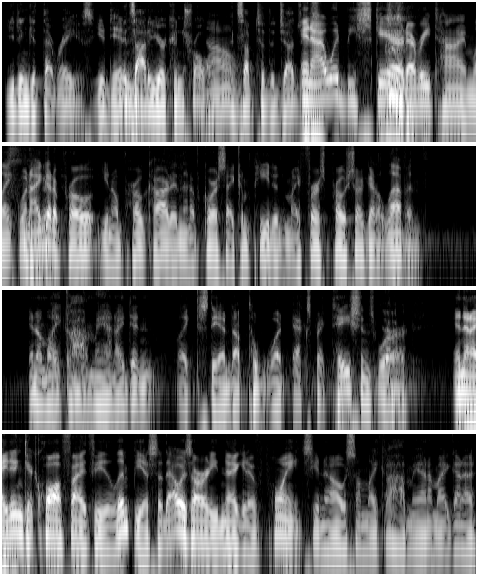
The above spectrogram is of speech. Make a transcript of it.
you didn't get that raise. You didn't. It's out of your control. No. It's up to the judges. And I would be scared every time. Like when I got a pro, you know, pro card, and then of course I competed in my first pro show, I got 11th. And I'm like, oh man, I didn't like stand up to what expectations were. And then I didn't get qualified for the Olympia. So that was already negative points, you know? So I'm like, oh man, am I to,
